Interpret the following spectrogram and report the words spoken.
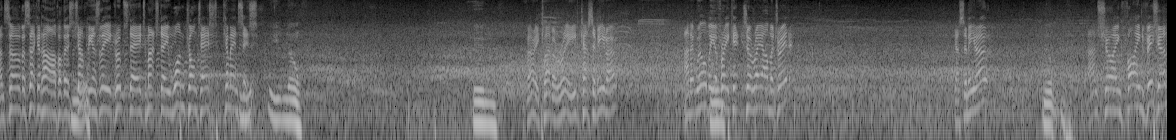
And so the second half of this Champions League group stage match day one contest commences. No. know. Um, Very clever read, Casemiro. And it will be a free kick to Real Madrid. Casemiro. Yep. And showing fine vision.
